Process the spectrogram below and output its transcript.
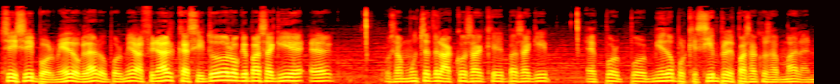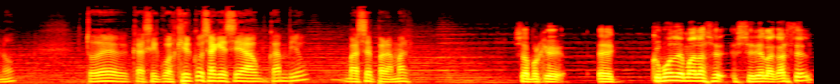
Sí, sí, por miedo, claro, por miedo. Al final, casi todo lo que pasa aquí es, es- o sea, muchas de las cosas que pasa aquí es por, por miedo porque siempre les pasan cosas malas, ¿no? Entonces, casi cualquier cosa que sea un cambio va a ser para mal. o sea, porque eh, ¿cómo de mala se- sería la cárcel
